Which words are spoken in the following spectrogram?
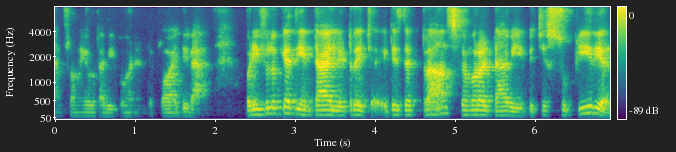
and from aorta we go ahead and deploy the valve. But if you look at the entire literature, it is the transfemoral TAVI which is superior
